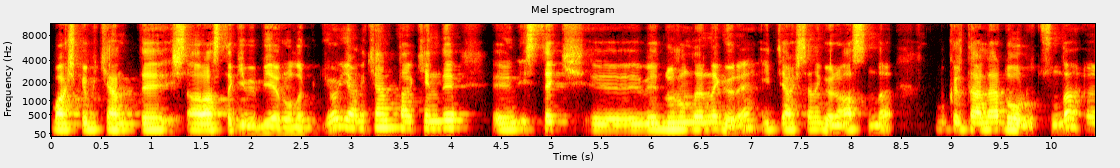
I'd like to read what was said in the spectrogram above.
Başka bir kentte işte Arasta gibi bir yer olabiliyor. Yani kentler kendi e, istek e, ve durumlarına göre, ihtiyaçlarına göre aslında bu kriterler doğrultusunda e,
